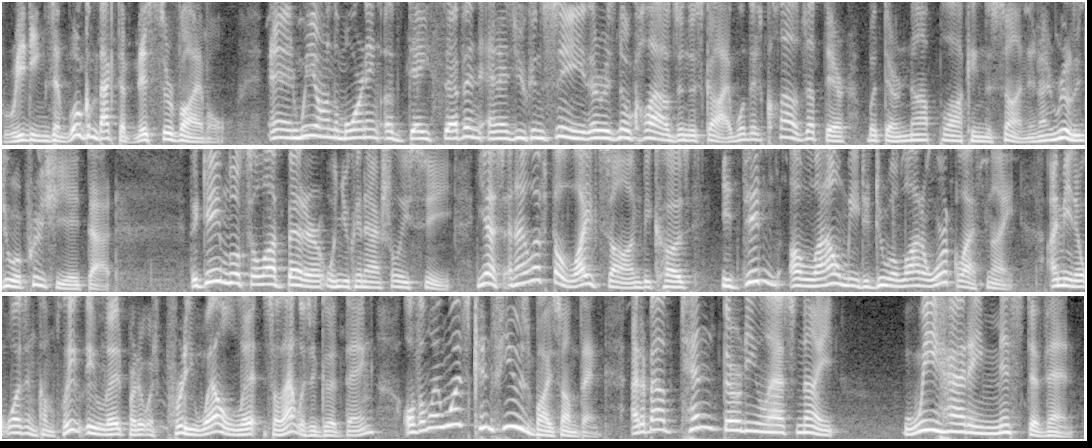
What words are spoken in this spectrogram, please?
Greetings and welcome back to Mist Survival. And we are on the morning of day seven, and as you can see, there is no clouds in the sky. Well, there's clouds up there, but they're not blocking the sun, and I really do appreciate that. The game looks a lot better when you can actually see. Yes, and I left the lights on because it didn't allow me to do a lot of work last night. I mean, it wasn't completely lit, but it was pretty well lit, so that was a good thing. Although I was confused by something. At about 10:30 last night, we had a mist event.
